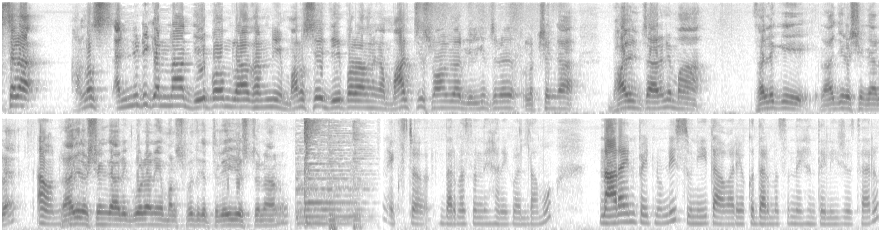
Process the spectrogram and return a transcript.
అసలు అనస్ అన్నిటికన్నా దీపం రాధాన్ని మనసే దీపారాధనగా మార్చి స్వామివారు వెలిగించడం లక్ష్యంగా భావించాలని మా తల్లికి రాజలక్ష్మి గారా. రాజలక్ష్మి గారికి కూడా నేను మనస్ఫూర్తిగా తెలియజేస్తున్నాను. నెక్స్ట్ ధర్మ సందేహానికి వెళ్దాము. నారాయణపేట నుండి సునీత వారి యొక్క ధర్మ సందేహం తెలియజేశారు.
